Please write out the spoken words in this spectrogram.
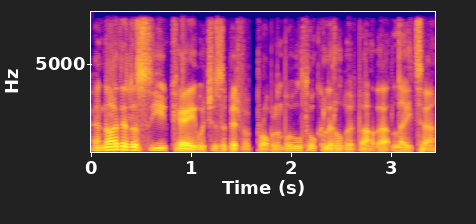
and neither does the UK, which is a bit of a problem, but we'll talk a little bit about that later.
